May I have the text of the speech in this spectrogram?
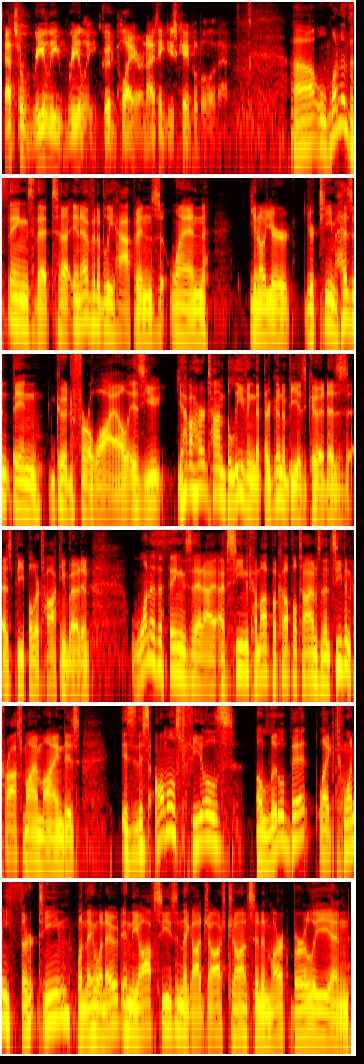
That's a really, really good player, and I think he's capable of that. Uh, one of the things that uh, inevitably happens when you know your your team hasn't been good for a while is you you have a hard time believing that they're going to be as good as as people are talking about. And one of the things that I, I've seen come up a couple times, and it's even crossed my mind, is is this almost feels a little bit like 2013 when they went out in the offseason. They got Josh Johnson and Mark Buehrle and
